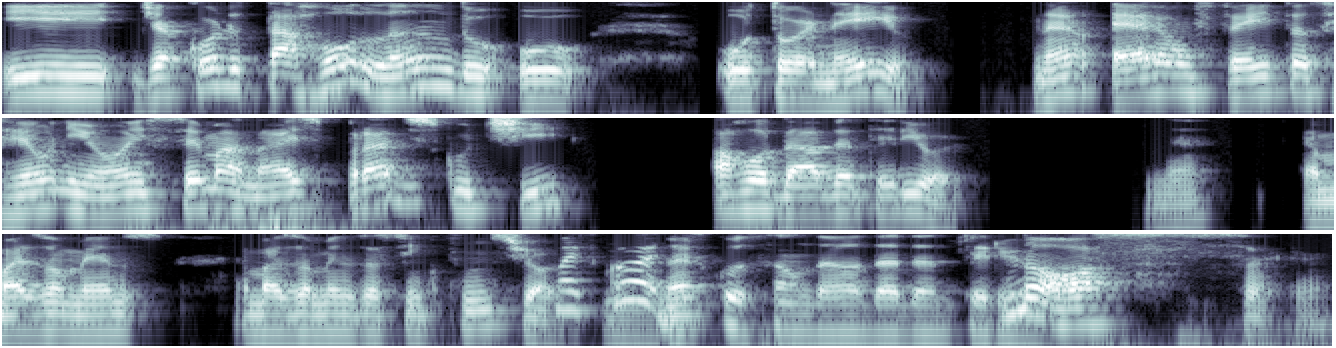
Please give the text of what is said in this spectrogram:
E de acordo tá rolando o, o torneio, né? Eram feitas reuniões semanais para discutir a rodada anterior, né? É mais ou menos é mais ou menos assim que funciona. Mas qual é a né? discussão da rodada anterior? Nossa, cara.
